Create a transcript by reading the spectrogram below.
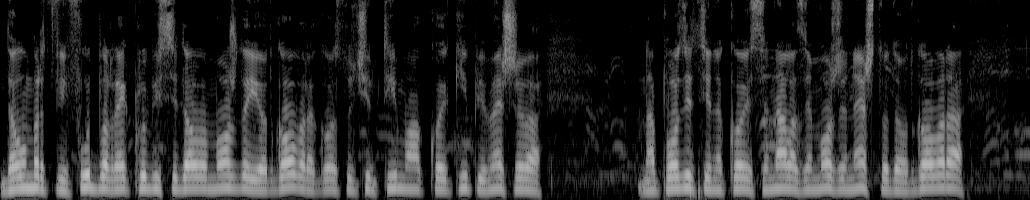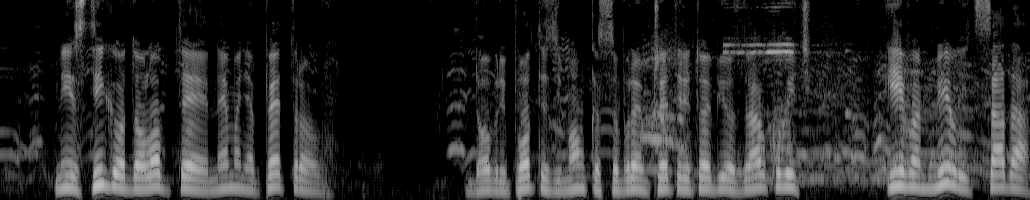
da umrtvi futbol, reklo bi se da ovo možda i odgovara gostućim timu ako ekipi Meševa na poziciji na kojoj se nalaze može nešto da odgovara. Nije stigao do lopte Nemanja Petrov, dobri potezi momka sa brojem 4, to je bio Zdravković. Ivan Milić sada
